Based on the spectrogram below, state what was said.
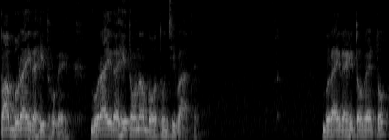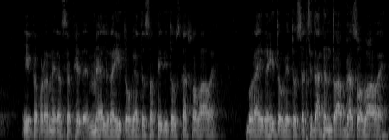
तो आप बुराई रहित हो गए। बुराई रहित होना बहुत ऊँची बात है। बुराई रहित हो गए तो ये कपड़ा मेरा सफ़ेद है। मैल रहित हो गया तो सफ़ेद तो उसका स्वभाव है। बुराई रहित हो गए तो सच्चिदानंद तो आपका स्वभाव है।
